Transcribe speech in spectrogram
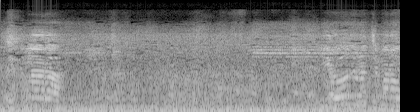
మిత్రులారా ఈ రోజు నుంచి మనం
